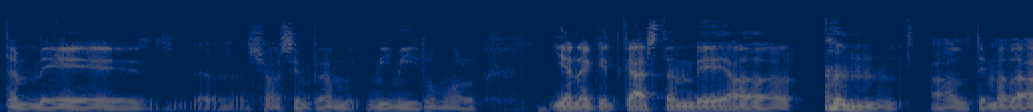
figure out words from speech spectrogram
també això sempre m'hi miro molt. I en aquest cas també el, el tema de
